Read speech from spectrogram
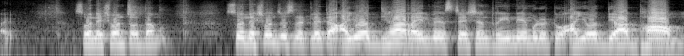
Right. So next one చూద్దాము. సో నెక్స్ట్ వన్ చూసినట్లయితే Ayodhya railway station renamed to Ayodhya Dham.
